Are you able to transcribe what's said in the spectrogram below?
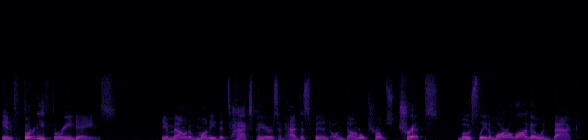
In 33 days, the amount of money that taxpayers have had to spend on Donald Trump's trips, mostly to Mar a Lago and back,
